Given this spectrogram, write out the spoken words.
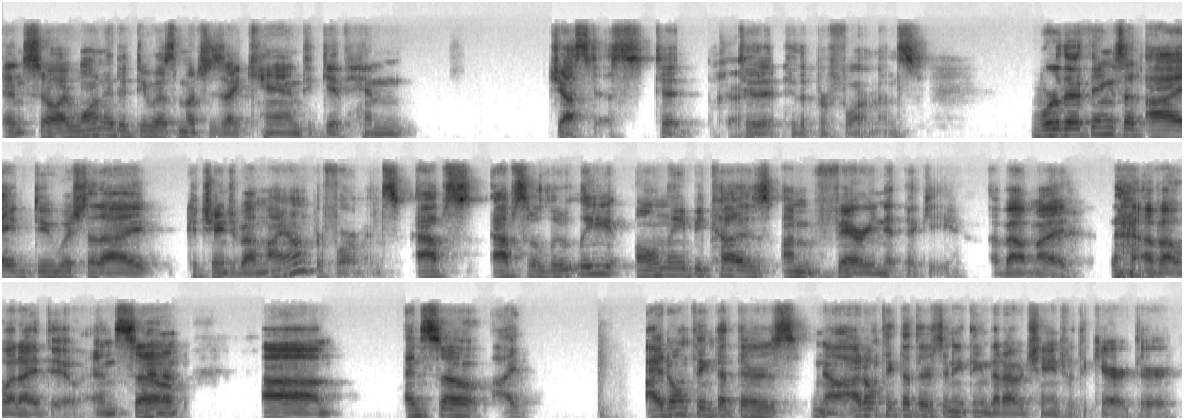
And so I wanted to do as much as I can to give him justice to Okay. to to the performance. Were there things that I do wish that I could change about my own performance? Abs- absolutely, only because I'm very nitpicky about my about what I do. And so um and so I I don't think that there's no, I don't think that there's anything that I would change with the character.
